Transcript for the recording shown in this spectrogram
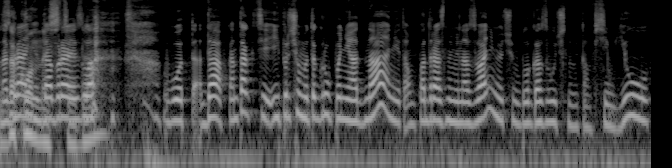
На грани добра и зла. вот, да, ВКонтакте. И причем эта группа не одна, они там под разными названиями, очень благозвучными, там все семью,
